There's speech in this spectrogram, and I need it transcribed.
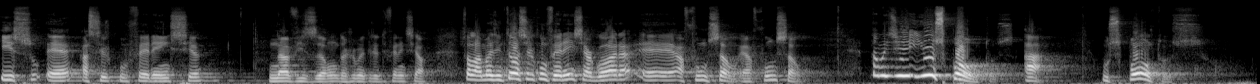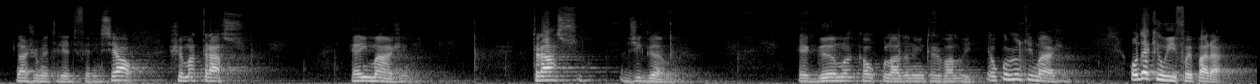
isso é a circunferência na visão da geometria diferencial. Você fala, mas então a circunferência agora é a função, é a função. Não, mas e, e os pontos? Ah, os pontos na geometria diferencial chama traço. É a imagem. Traço de gama. É gama calculada no intervalo i. É o conjunto imagem. Onde é que o i foi parar?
